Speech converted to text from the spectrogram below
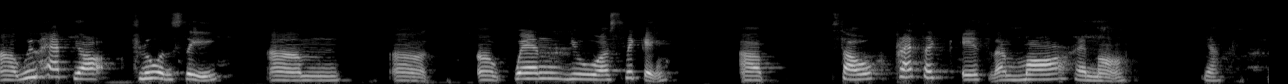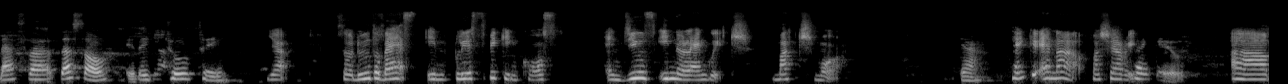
will help your fluency um, uh, uh, when you are speaking. Uh, so practice is uh, more and more. Yeah, that's uh, that's all. It is yeah. two things. Yeah. So do the best in clear speaking course and use inner language much more. Yeah. Thank you, Anna, for sharing. Thank you. Uh,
